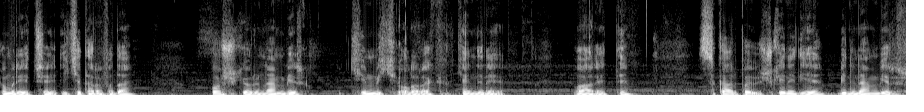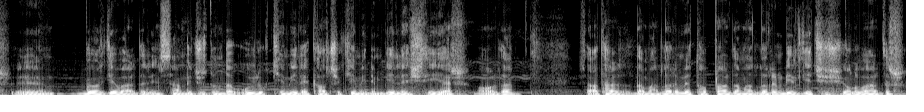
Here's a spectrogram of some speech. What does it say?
Cumhuriyetçi iki tarafı da hoş görünen bir kimlik olarak kendini var etti. Scarpa üçgeni diye bilinen bir e, bölge vardır insan vücudunda. Uyluk kemiğiyle kalça kemiğinin birleştiği yer. Orada işte atar damarların ve toplar damarların bir geçiş yolu vardır.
